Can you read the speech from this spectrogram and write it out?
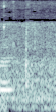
Bye.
